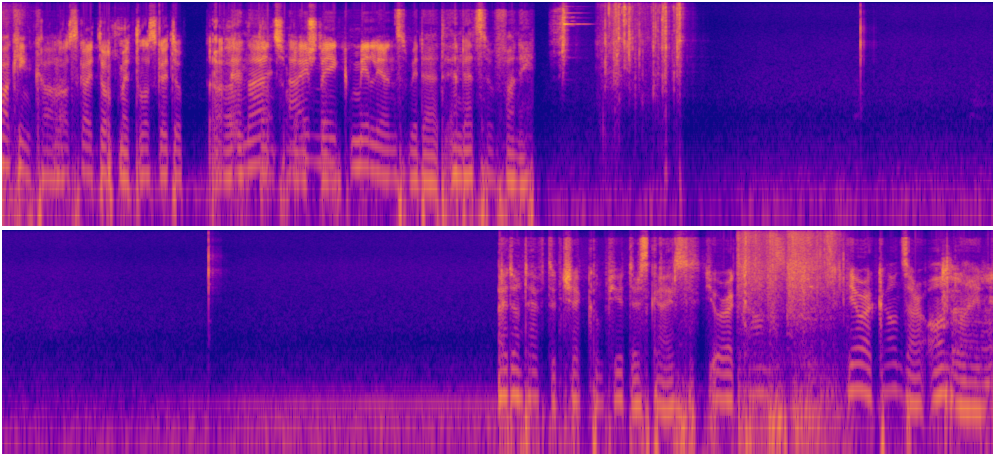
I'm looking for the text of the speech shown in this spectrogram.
fucking caught. Last guy top, mate. Last guy top. Uh, and I, I make millions with that, and that's so funny. I don't have to check computers, guys. Your accounts, your accounts are online.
